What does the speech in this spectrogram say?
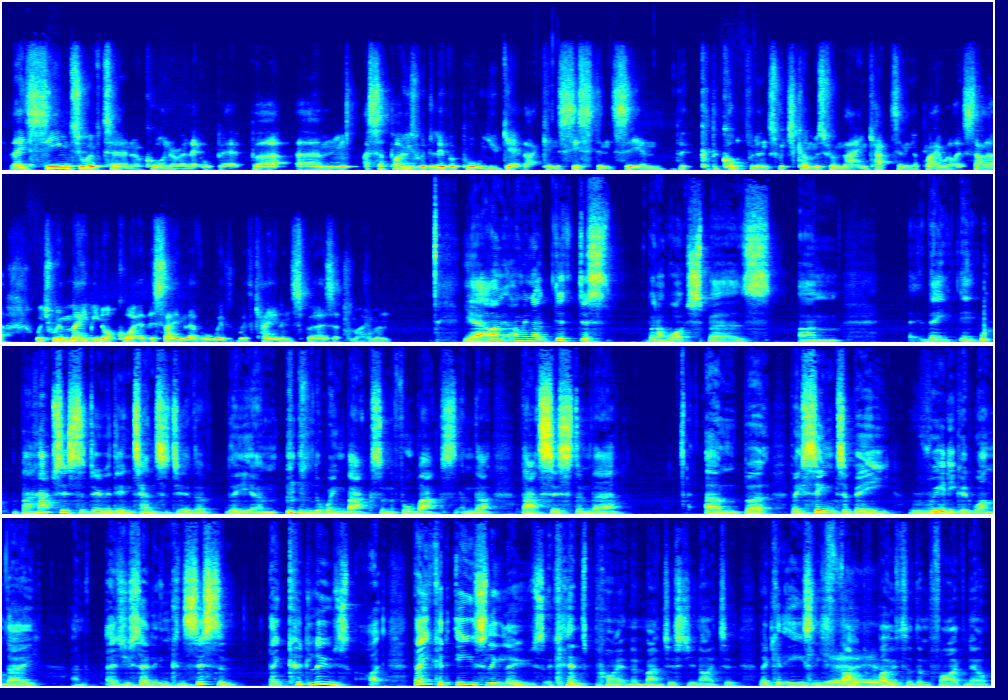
they seem to have turned a corner a little bit, but um, I suppose with Liverpool, you get that consistency and the, the, confidence which comes from that in captaining a player like Salah, which we're maybe not quite at the same level with with Kane and Spurs at the moment. Yeah, I, I mean, I did just when I watch Spurs, um, they it, perhaps it's to do with the intensity of the the um, the wing backs and the full backs and that that system there. Um, but they seem to be really good one day, and as you said, inconsistent. They could lose. I, they could easily lose against Brighton and Manchester United. They could easily yeah, thump yeah. both of them five 0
